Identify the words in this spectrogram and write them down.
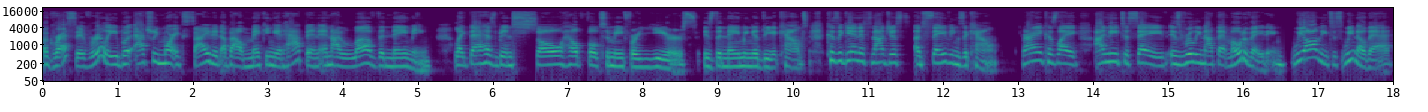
aggressive really but actually more excited about making it happen and I love the naming. Like that has been so helpful to me for years is the naming of the accounts cuz again it's not just a savings account right? Because like I need to save is really not that motivating. We all need to, we know that,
